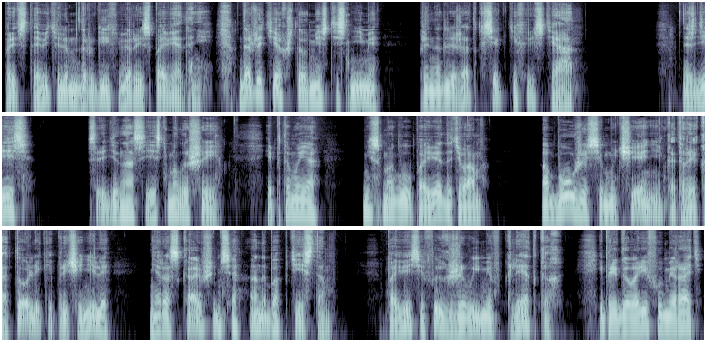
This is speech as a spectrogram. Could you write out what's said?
представителям других вероисповеданий, даже тех, что вместе с ними принадлежат к секте христиан. Здесь, среди нас, есть малыши, и потому я не смогу поведать вам об ужасе мучений, которые католики причинили нераскаявшимся анабаптистам – повесив их живыми в клетках и приговорив умирать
